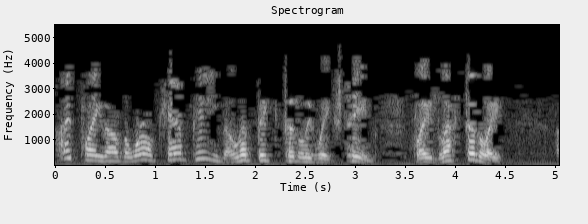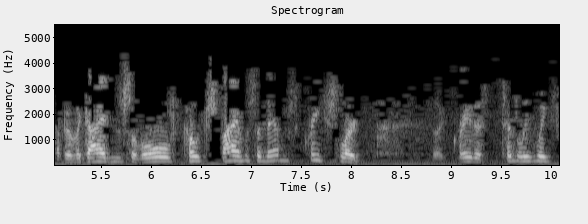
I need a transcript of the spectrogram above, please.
I played on the world champion Olympic Tiddlywinks team. Played left tiddly under the guidance of old Coach Stuyvesant M. Creechler, the greatest Tiddlywinks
